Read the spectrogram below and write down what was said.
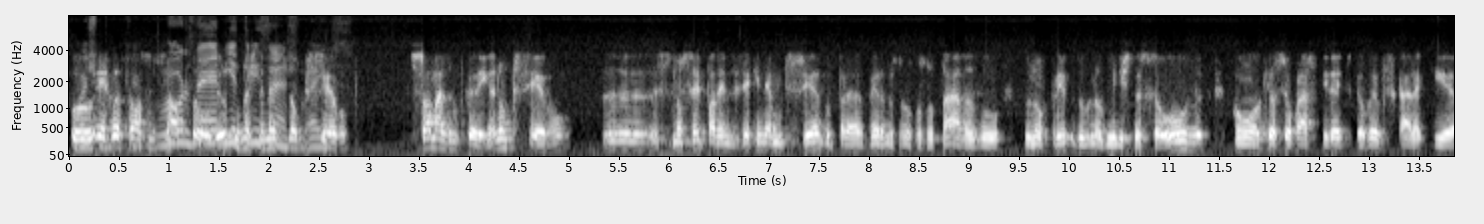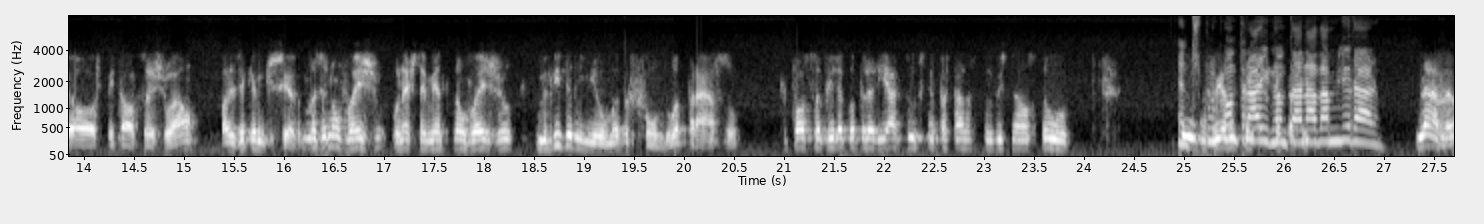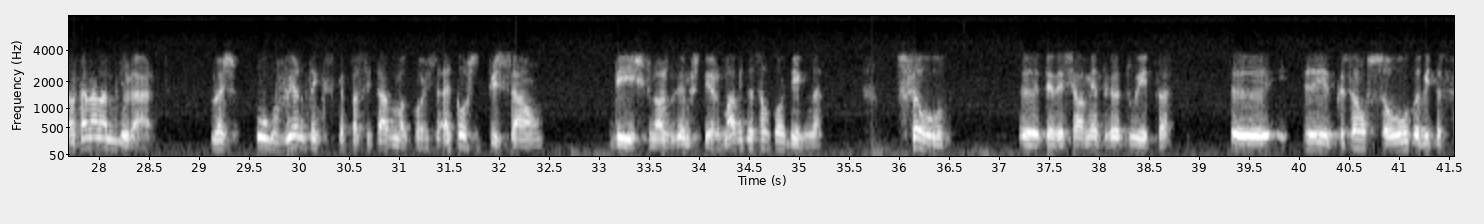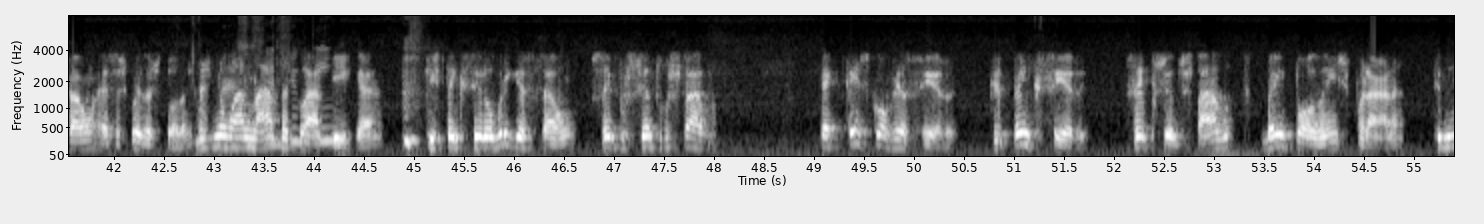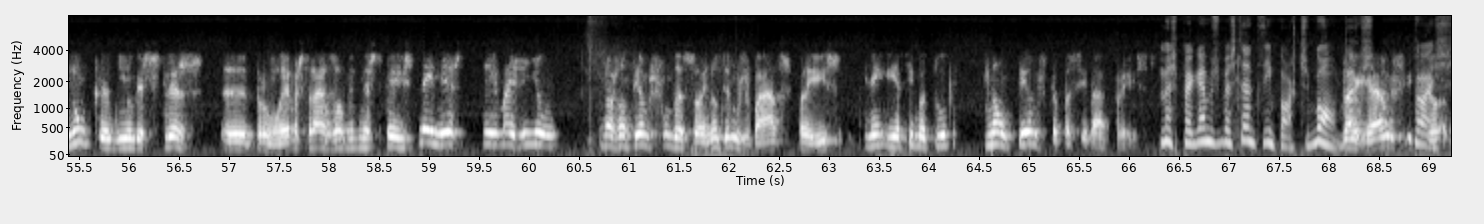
Mas, em relação ao Social de Saúde, é eu honestamente não é percebo, é só mais um bocadinho, eu não percebo, uh, não sei, podem dizer que ainda é muito cedo para vermos o resultado do, do, novo, do novo Ministro da Saúde, com aquele seu braço direito que eu veio buscar aqui ao Hospital de São João, podem dizer que é muito cedo, mas eu não vejo, honestamente, não vejo medida nenhuma de fundo, a prazo, que possa vir a contrariar tudo que tem passado no Serviço Nacional de Saúde. Antes, pelo contrário, não está nada a melhorar. Nada, não está nada a melhorar. Mas o Governo tem que se capacitar de uma coisa. A Constituição diz que nós devemos ter uma habitação condigna, saúde, eh, tendencialmente gratuita, eh, educação, saúde, habitação, essas coisas todas. Mas não há nada que lá diga que isto tem que ser obrigação 100% do Estado. É que quem se convencer que tem que ser 100% do Estado, bem podem esperar que nunca nenhum destes três uh, problemas será resolvido neste país, nem neste, nem mais nenhum. Nós não temos fundações, não temos bases para isso e, e acima de tudo, não temos capacidade para isso. Mas pagamos bastantes impostos. Bom, pagamos,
